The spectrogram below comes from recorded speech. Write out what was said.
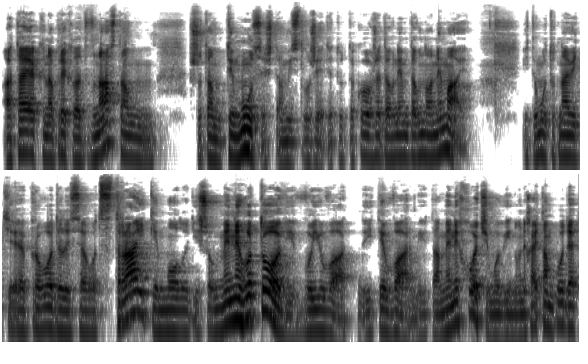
А так як, наприклад, в нас там, що там ти мусиш там відслужити, тут такого вже давним-давно немає. І тому тут навіть е, проводилися от страйки молоді, що ми не готові воювати, йти в армію. Там, ми не хочемо війну. Нехай там буде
